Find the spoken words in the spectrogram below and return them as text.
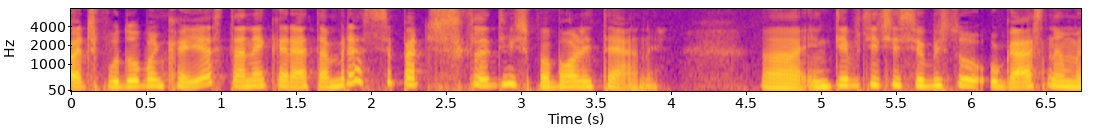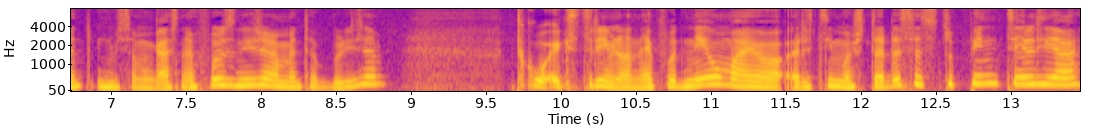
pač podoben kot jaz, ta nekaj tam mrz, se pač skladiš, pa boli te. a ne. Uh, in te ptiči si v bistvu ugasnejo, mislim, ugasnejo, ful znižajo metabolizem. Tako ekstremno. Ne? Po dnevu imajo recimo 40 stopinj Celzija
